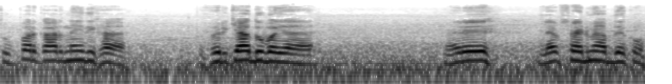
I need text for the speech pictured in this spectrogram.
सुपर कार नहीं दिखा है तो फिर क्या दुबई आया है? मेरे लेफ़्ट साइड में आप देखो।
